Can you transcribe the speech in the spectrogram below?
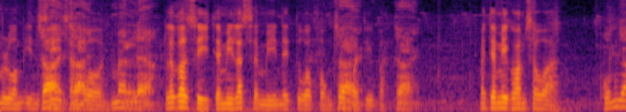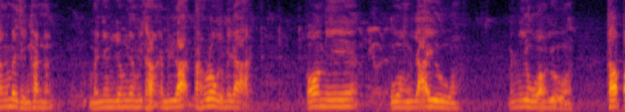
ำรวมอินทใช่รีย์สังใช่วรแม่นแล้วแล้วก็สี่จะมีรัศมีในตัวของผู้ใช่ปฏิบัติ ใช่ มันจะมีความสว่าง ผมยังไม่ถึงขั้นนั้น มันยังยังยังมีทางมันละทางโลกยังไม่ได้ เพราะมีห่วงใยอยู่ มันมีห่วงอยู่ ถ้าไป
